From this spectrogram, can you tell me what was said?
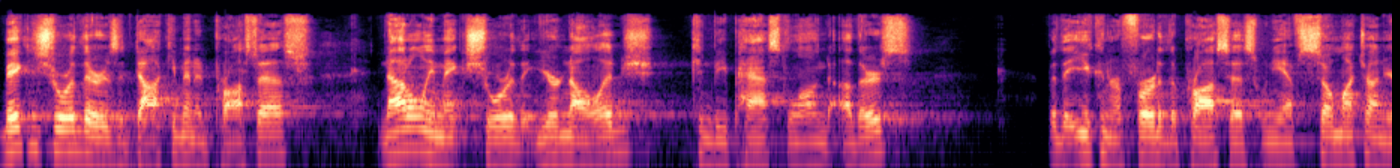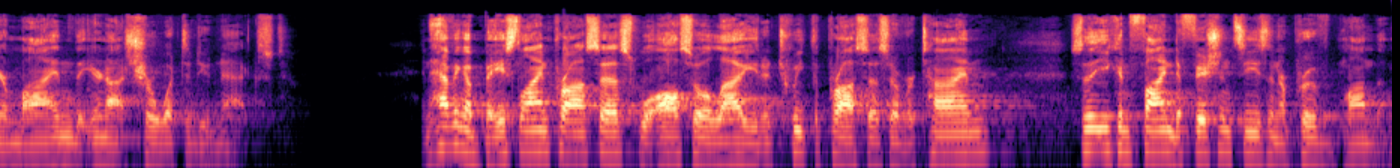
Making sure there is a documented process not only make sure that your knowledge can be passed along to others, but that you can refer to the process when you have so much on your mind that you're not sure what to do next. And having a baseline process will also allow you to tweak the process over time so that you can find deficiencies and improve upon them.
